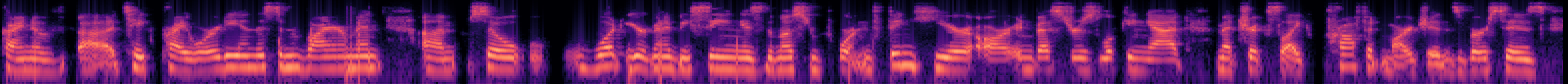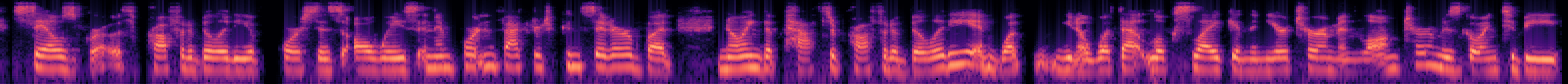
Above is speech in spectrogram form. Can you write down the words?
kind of uh, take priority in this environment. Um, so, what you're going to be seeing is the most important thing here are investors looking at metrics like profit margins versus sales growth. Profitability, of course, is always an important factor to consider, but knowing the path to profitability and what you know what that looks like in the near term and long term is going to be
